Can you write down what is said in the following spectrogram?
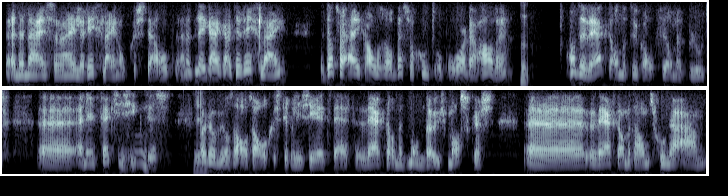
En daarna is er een hele richtlijn opgesteld. En het bleek eigenlijk uit de richtlijn dat we eigenlijk alles al best wel goed op orde hadden. Hm. Want we werkten al natuurlijk al veel met bloed uh, en infectieziektes. Ja. Waardoor bij ons alles al gesteriliseerd werd. We werkten al met mond-neusmaskers. Uh, we werkten al met handschoenen aan.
